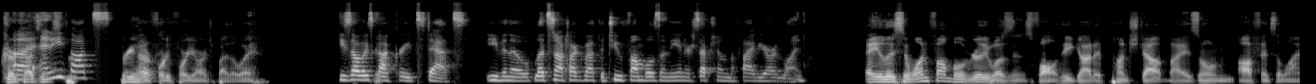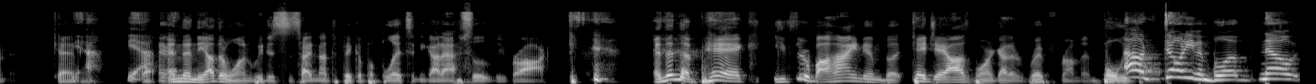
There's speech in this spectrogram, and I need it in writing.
Kirk uh, Cousins, any thoughts? 344 oh. yards, by the way. He's always got great stats, even though let's not talk about the two fumbles and the interception on the five yard line. Hey, listen, one fumble really wasn't his fault. He got it punched out by his own offensive lineman. Okay. Yeah. Yeah. And then the other one, we just decided not to pick up a blitz and he got absolutely rocked. and then the pick, he threw behind him, but KJ Osborn got it ripped from him. Bully oh, ball. don't even blow. No,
